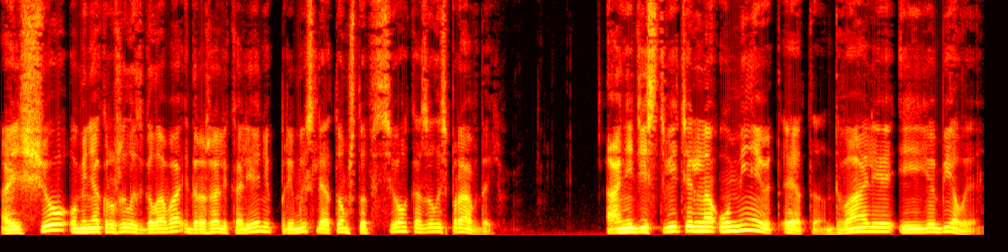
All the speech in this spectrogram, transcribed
А еще у меня кружилась голова и дрожали колени при мысли о том, что все оказалось правдой. Они действительно умеют это, Двалия и ее белые.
